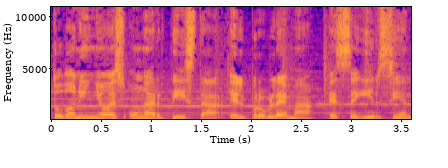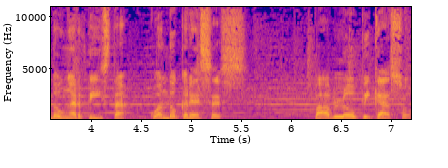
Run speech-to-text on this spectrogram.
Todo niño es un artista, el problema es seguir siendo un artista cuando creces. Pablo Picasso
